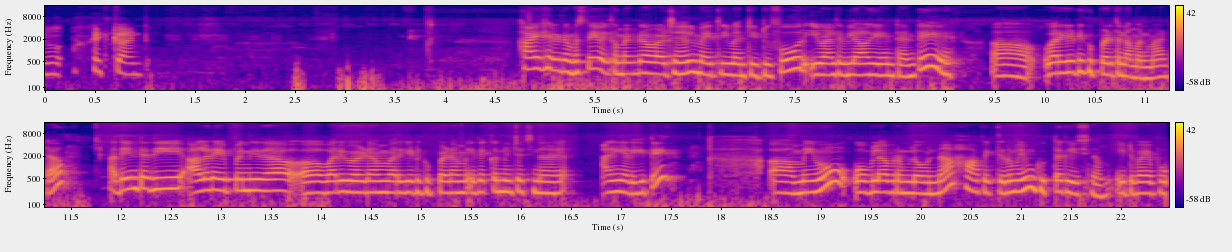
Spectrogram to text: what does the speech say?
No I can't hi hello నమస్తే. Welcome back to our channel my three one three two four ఇవాళ బ్లాగ్ ఏంటంటే వరిగడ్డి కుప్పెడుతున్నాం అనమాట అదేంటది? ఆల్రెడీ అయిపోయింది కదా వరి కోయడం వరిగడ్డి కుప్పడం ఇది ఎక్కడి నుంచి వచ్చిందని అని అడిగితే మేము ఓబులాపురంలో ఉన్న హాఫ్ ఎక్కర్ మేము గుత్తకి ఇచ్చినాం. ఇటువైపు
